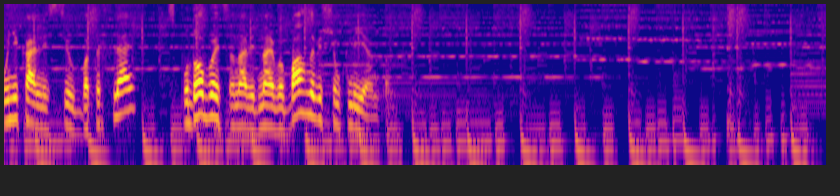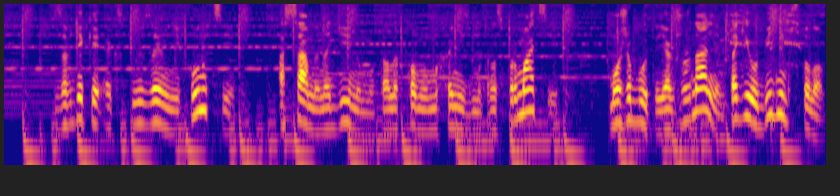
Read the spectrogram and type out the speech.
Унікальний стіл Butterfly сподобається навіть найвибагливішим клієнтам. Завдяки ексклюзивній функції, а саме надійному та легкому механізму трансформації, може бути як журнальним, так і обіднім столом.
